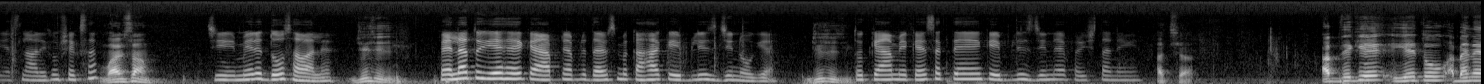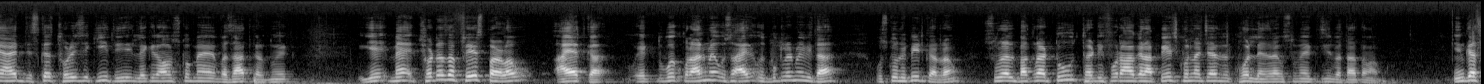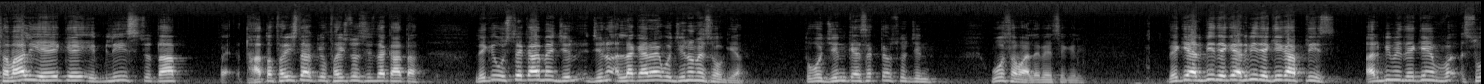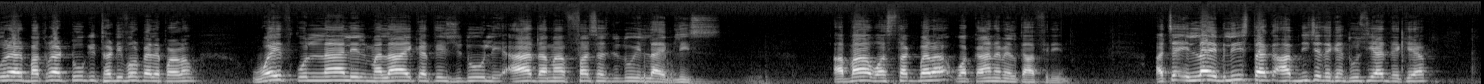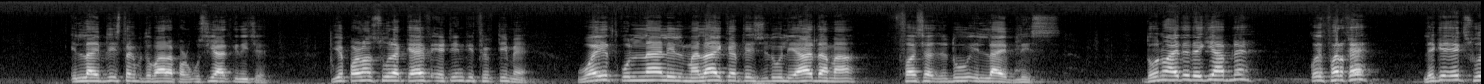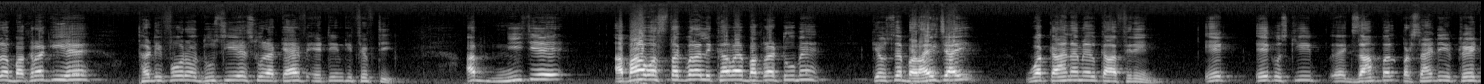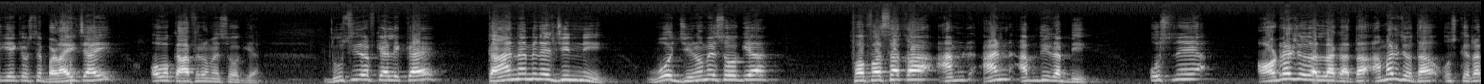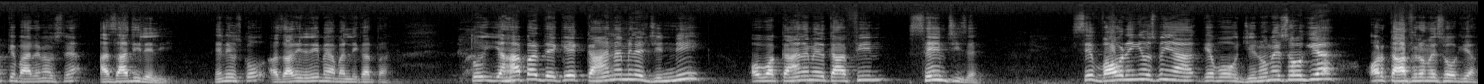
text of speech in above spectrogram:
جی السلام علیکم شیخ صاحب۔ وعلیکم السلام۔ جی میرے دو سوال ہیں۔ جی جی جی۔ پہلا تو یہ ہے کہ آپ نے اپنے درس میں کہا کہ ابلیس جن ہو گیا۔ جی جی جی۔ تو کیا ہم یہ کہہ سکتے ہیں کہ ابلیس جن ہے فرشتہ نہیں ہے؟ اچھا۔ اب دیکھیے یہ تو میں نے آیت ڈسکس تھوڑی سی کی تھی لیکن اور اس کو میں وضاحت کر دوں ایک۔ یہ میں چھوٹا سا فریز پڑھ رہا ہوں آیت کا۔ ایک وہ قرآن میں اس آیت اس بکلٹ میں بھی تھا۔ اس کو ریپیٹ کر رہا ہوں۔ سورہ البقرہ ٹو تھرٹی فور اگر آپ پیج کھولنا چاہیں تو کھول لیں۔ ذرا اس میں ایک چیز بتاتا ہوں آپ کو۔ ان کا سوال یہ ہے کہ ابلیس جو تھا تھا تو فرشتہ، کیوں فرشتوں سجدہ کہا تھا؟ لیکن اس نے کہا، میں جن، جنوں، اللہ کہہ رہا ہے وہ جنوں میں سے ہو گیا۔ تو وہ جن کہہ سکتے ہیں اس کو جن۔ وہ سوال ہے بیسیکلی دیکھیے، عربی دیکھیں عربی دیکھیے گا آپ پلیز عربی میں دیکھیں سورہ بقرہ ٹو کی تھرٹی فور پہلے پڑھ رہا ہوں۔ وَإِذْ قُلْنَا لِلْمَلَائِكَةِ اسْجُدُوا لِآدَمَ فَسَجُدُوا إِلَّا إِبْلِيسَ۔ ابا وستقبرا و کان مل کافرین اچھا اللہ ابلیس تک آپ نیچے دیکھیں، دوسری آیت دیکھیں آپ۔ اللہ ابلیس تک دوبارہ پڑھو، اسی آیت کے نیچے۔ یہ پڑھ سورہ کیف ایٹین کی ففٹی میں، وَإِذْ قُلْنَا لِلْمَلَائِكَةِ اسْجُدُوا لِآدَمَ فَسَجُدُوا إِلَّا إِبْلِيسَ۔ دونوں آیتیں دیکھی آپ نے؟ کوئی فرق ہے؟ لیکن ایک سورہ بقرہ کی ہے تھرٹی فور اور دوسری ہے سورہ کیف ایٹین کی ففٹی اب نیچے ابا وستقبرہ لکھا ہوا ہے بقرہ ٹو میں، کہ اس سے بڑھائی چاہی وہ کانا میں الکافرین ایک ایک اس کی ایگزامپل پرسنالٹی ٹریٹ یہ کہ اس سے بڑھائی چاہی اور وہ کافروں میں سے ہو گیا۔ دوسری طرف کیا لکھا ہے؟ کانا من الجنی، وہ جنوں میں سے ہو گیا۔ ففسقا ان عبدی ربی، اس نے آرڈر جو اللہ کا تھا، امر جو تھا، اس کے رب کے بارے میں اس نے آزادی لے لی۔ یعنی اس کو آزادی لے لی، میں عمل نہیں کرتا۔ تو یہاں پر دیکھیں کانا من الجنی اور وہ کانا من الکافین سیم چیز ہے۔ صرف واؤ نہیں ہے اس میں یہاں کہ وہ جنوں میں سے ہو گیا اور کافروں میں سے ہو گیا۔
